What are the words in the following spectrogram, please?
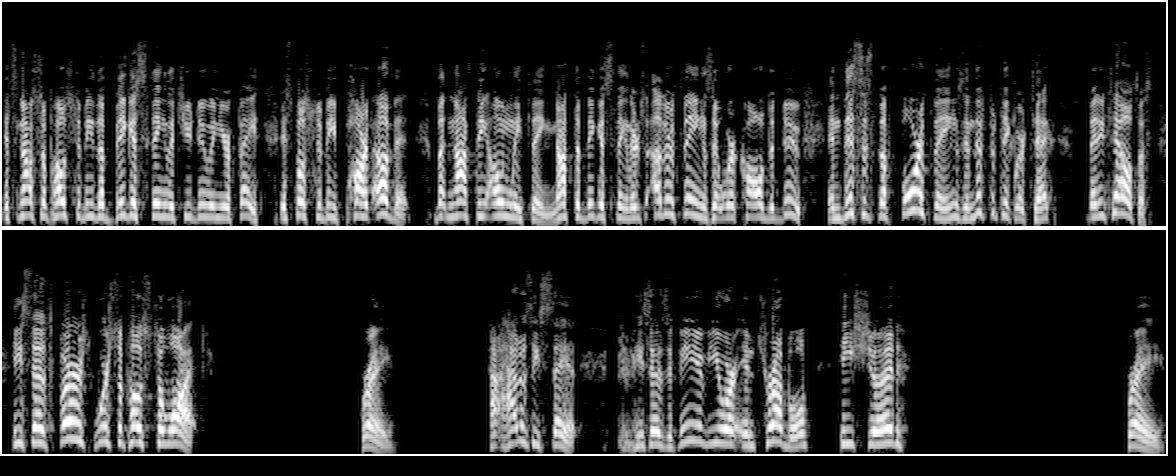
It's not supposed to be the biggest thing that you do in your faith. It's supposed to be part of it, but not the only thing, not the biggest thing. There's other things that we're called to do. And this is the four things in this particular text that he tells us. He says, first, we're supposed to what? Pray. How, how does he say it? he says, if any of you are in trouble, he should pray.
